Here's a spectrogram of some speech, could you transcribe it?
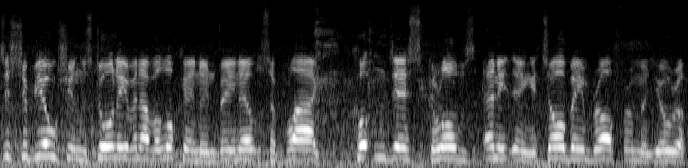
distributions don't even have a look in and being able to supply cutting discs gloves anything. It's all being brought from Europe.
